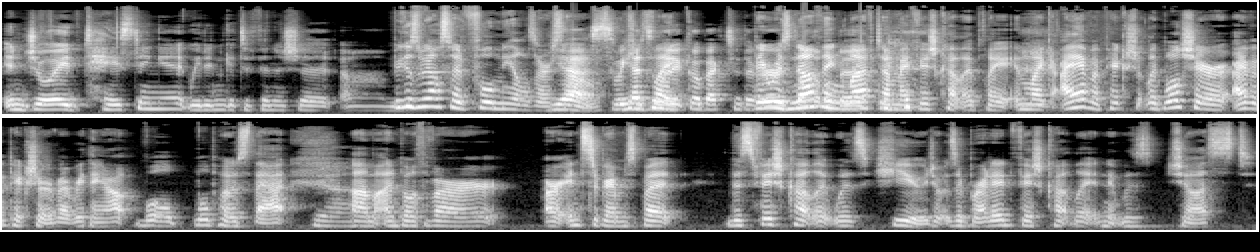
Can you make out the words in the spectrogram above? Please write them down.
enjoyed tasting it. We didn't get to finish it um because we also had full meals ourselves. yes, we had to let like, it go back to the There was earth a little nothing left on my fish cutlet plate, and like I have a picture. Like we'll share. I have a picture of everything. Out. We'll we'll post that. yeah. um, on both of our our Instagrams. But this fish cutlet was huge. It was a breaded fish cutlet, and it was just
